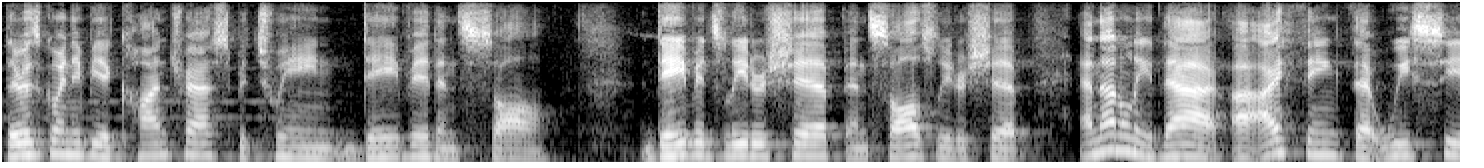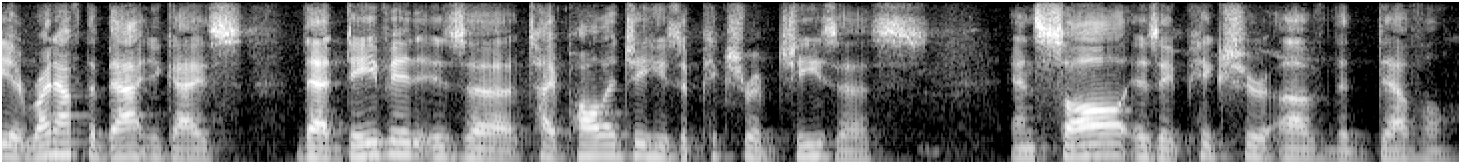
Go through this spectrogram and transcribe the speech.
there is going to be a contrast between David and Saul. David's leadership and Saul's leadership. And not only that, I think that we see it right off the bat, you guys, that David is a typology, he's a picture of Jesus, and Saul is a picture of the devil.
